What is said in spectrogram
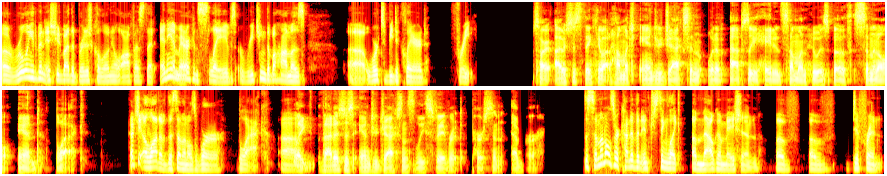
a ruling had been issued by the British Colonial Office that any American slaves reaching the Bahamas uh, were to be declared free. Sorry, I was just thinking about how much Andrew Jackson would have absolutely hated someone who was both Seminole and black. Actually, a lot of the Seminoles were black. Um, like that is just Andrew Jackson's least favorite person ever. The Seminoles are kind of an interesting like amalgamation of of different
